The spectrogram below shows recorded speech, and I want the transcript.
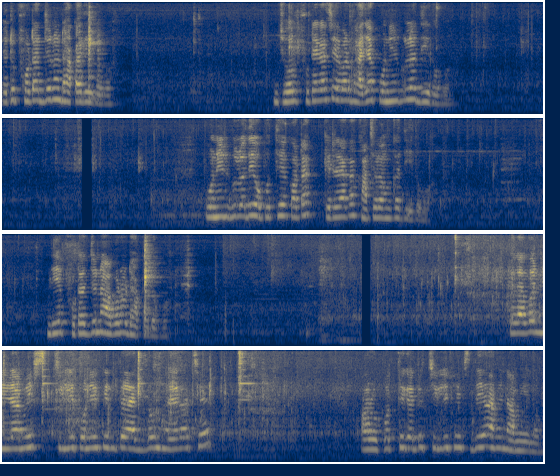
একটু ফোটার জন্য ঢাকা দিয়ে দেবো। ঝোল ফুটে গেছে, এবার ভাজা পনিরগুলো দিয়ে দেবো। পনিরগুলো দিয়ে ওপর থেকে কটা কেটে রাখা কাঁচা লঙ্কা দিয়ে দেবো। দিয়ে ফোটার জন্য আবারও ঢাকা দেবো। তো তারপর নিরামিষ চিলি পনির কিন্তু একদম হয়ে গেছে। আর ওপর থেকে একটু চিলি ফ্লেক্স দিয়ে আমি নামিয়ে নেব।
